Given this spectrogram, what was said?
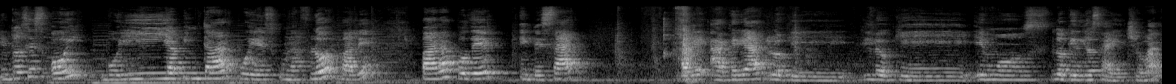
Entonces hoy voy a pintar pues una flor, ¿vale? Para poder empezar a, crear lo que, lo que hemos, lo que Dios ha hecho, ¿vale?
